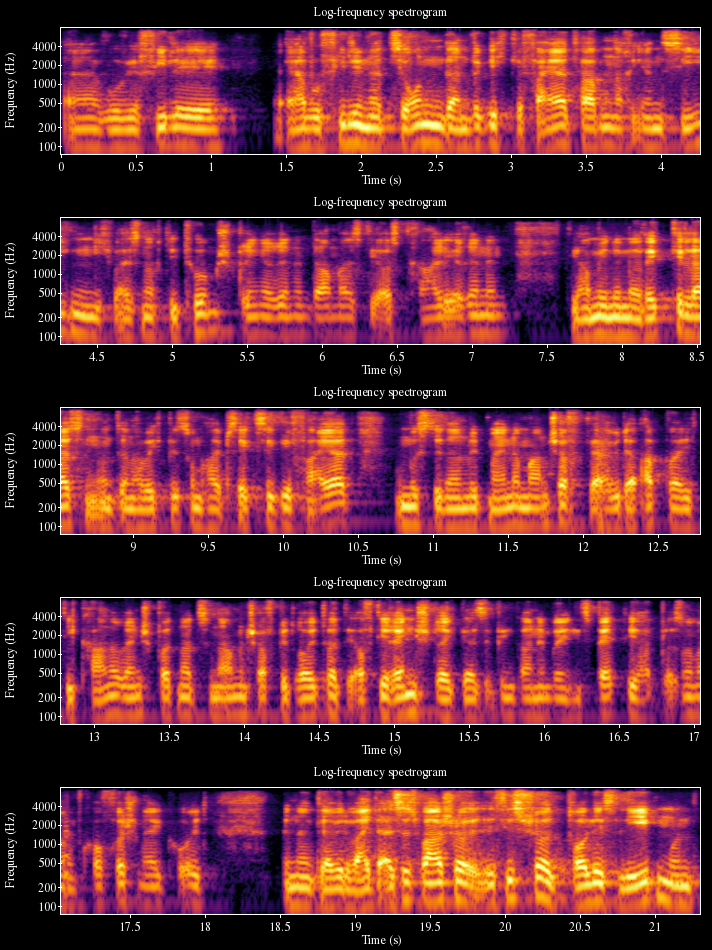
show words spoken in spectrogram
äh, wo wir viele ja, wo viele Nationen dann wirklich gefeiert haben nach ihren Siegen. Ich weiß noch, die Turmspringerinnen damals, die Australierinnen, die haben ihn immer weggelassen und dann habe ich bis um halb sechs gefeiert und musste dann mit meiner Mannschaft gleich wieder ab, weil ich die Kanu-Rennsport-Nationalmannschaft betreut hatte, auf die Rennstrecke. Also ich bin gar nicht mehr ins Bett, ich habe bloß noch meinen Koffer schnell geholt, bin dann gleich wieder weiter. Also es war schon, es ist schon ein tolles Leben und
